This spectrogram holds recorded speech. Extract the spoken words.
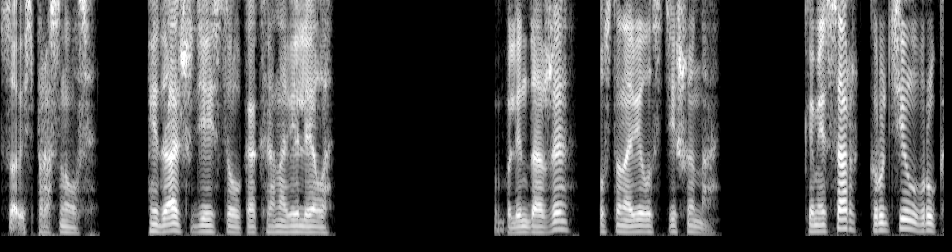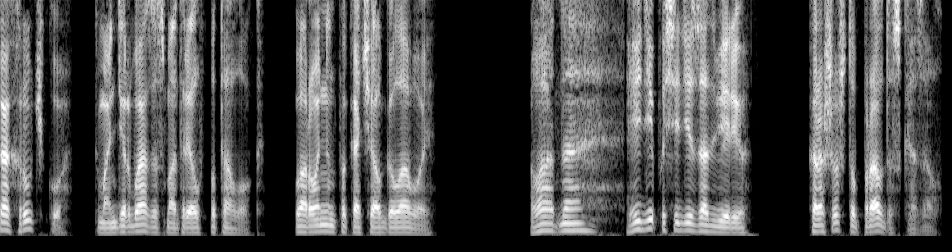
Совесть проснулась. И дальше действовал, как она велела. В блиндаже установилась тишина. Комиссар крутил в руках ручку. Командир базы смотрел в потолок. Воронин покачал головой. — Ладно, иди посиди за дверью. Хорошо, что правду сказал.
